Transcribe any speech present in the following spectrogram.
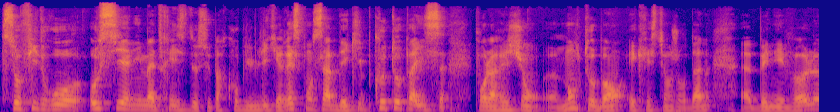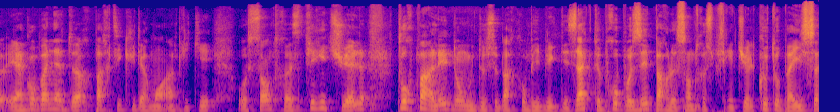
Sophie Drouot, aussi animatrice de ce parcours biblique et responsable d'équipe Cotopaïs pour la région euh, Montauban. Et Christian Jordan, euh, bénévole et accompagnateur particulièrement impliqué au centre spirituel pour parler donc de ce parcours biblique des actes proposé par le centre spirituel Cotopaïs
